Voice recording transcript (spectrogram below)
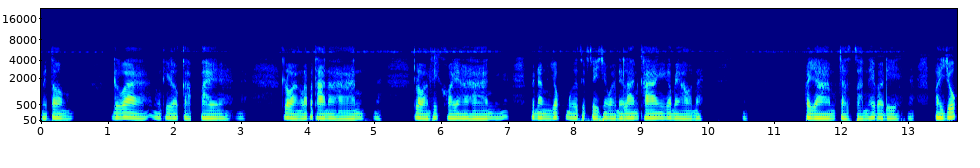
ไม่ต้อง หรือว่าบางทีเรากลับไปนะระหว่างรับประทานอาหารนะระหว่างที่คอยอาหารอย่างเงี้ยไปนั่งยกมือ14จังหวะในร้านค้างี้ก็ไม่เอานะ พยายามจัดสรรให้พอดีนะไปยุบ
